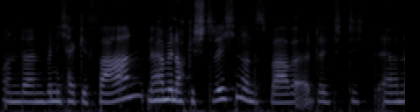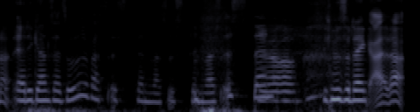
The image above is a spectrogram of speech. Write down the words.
Und dann bin ich halt gefahren, dann haben wir noch gestrichen und es war die, die, er die ganze Zeit so, äh, was ist denn, was ist denn, was ist denn? Ja. Ich mir so denke, Alter,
